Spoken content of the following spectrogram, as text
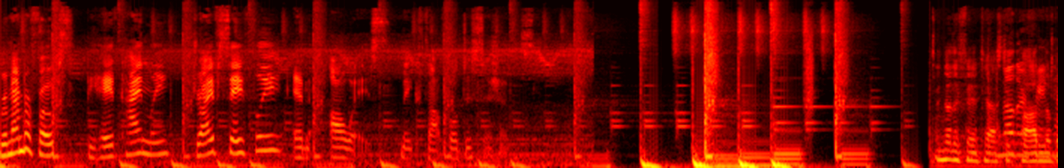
Remember, folks, behave kindly, drive safely, and always make thoughtful decisions. another fantastic Another pod in the book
